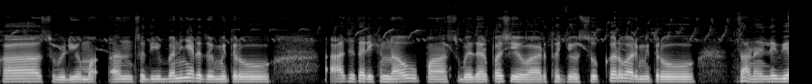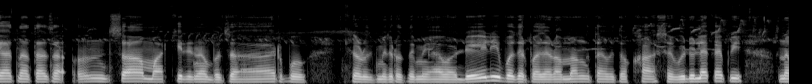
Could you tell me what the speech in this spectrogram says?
ખાસ વિડીયોમાં અંત સુધી બની રહેજો મિત્રો. આજે તારીખ નવ પાંચ બે હજાર પછી વાર થયો શુક્રવાર, મિત્રો. જાણી લેવી આજના તાજા ઊંચા માર્કેટના બજાર ખેડૂત મિત્રો, તમે આવા ડેઈલી બજાર ભાવ માંગતા હોય તો ખાસ વીડિયો લાઈક આપી અને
